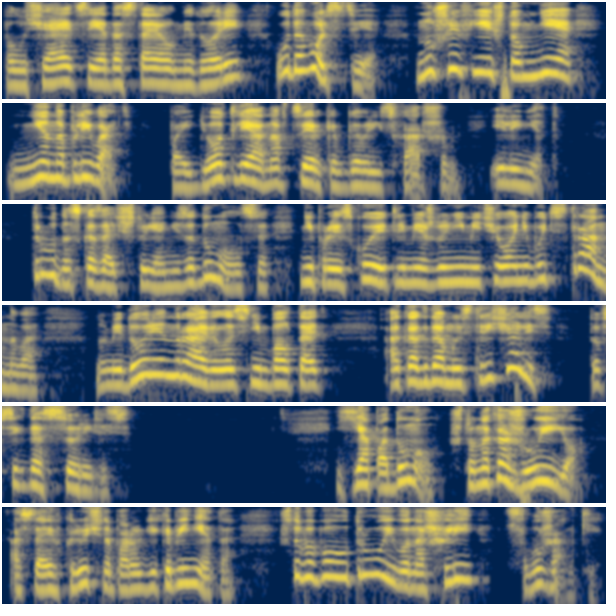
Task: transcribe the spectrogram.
Получается, я доставил Мидори удовольствие, внушив ей, что мне не наплевать, пойдет ли она в церковь говорить с Харшем или нет. Трудно сказать, что я не задумывался, не происходит ли между ними чего-нибудь странного, но Мидори нравилось с ним болтать, а когда мы встречались, то всегда ссорились. Я подумал, что накажу ее, оставив ключ на пороге кабинета, чтобы поутру его нашли служанки.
